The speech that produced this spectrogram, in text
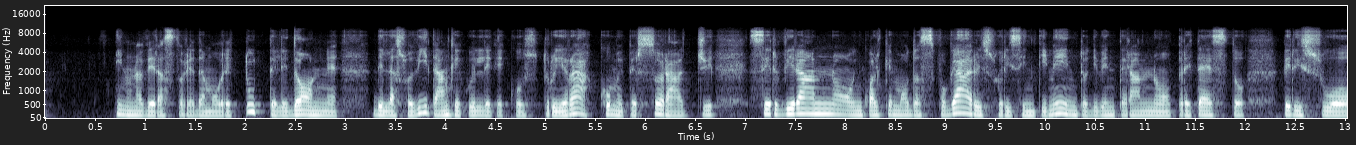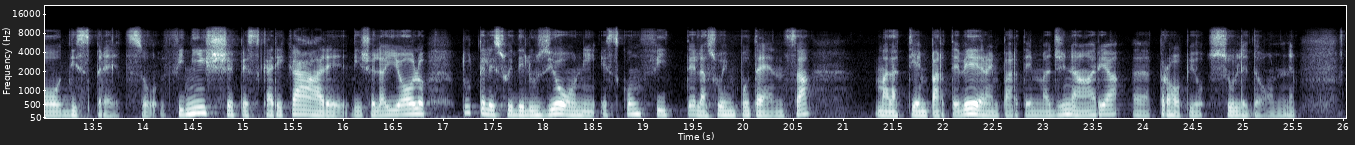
in una vera storia d'amore. Tutte le donne della sua vita, anche quelle che costruirà come personaggi, serviranno in qualche modo a sfogare il suo risentimento, diventeranno pretesto per il suo disprezzo. Finisce per scaricare, dice l'Aiolo, tutte le sue delusioni e sconfitte, la sua impotenza, malattia in parte vera, in parte immaginaria, eh, proprio sulle donne.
